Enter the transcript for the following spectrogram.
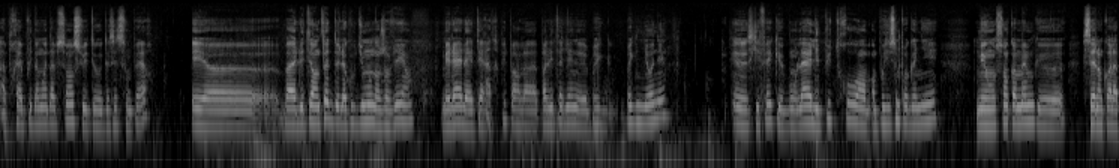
après plus d'un mois d'absence suite au décès de son père. Et euh, bah, elle était en tête de la Coupe du Monde en janvier, hein. mais là elle a été rattrapée par l'italienne Brig- Brignone. Euh, ce qui fait que bon là elle est plus trop en, position pour gagner, mais on sent quand même que c'est elle encore la,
